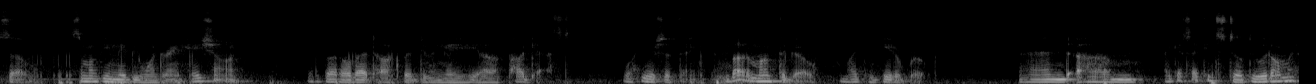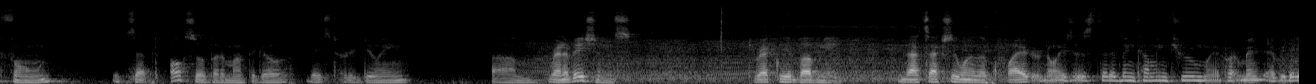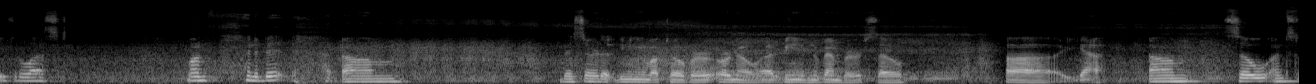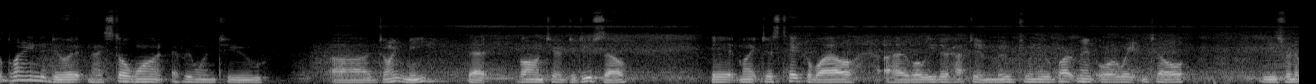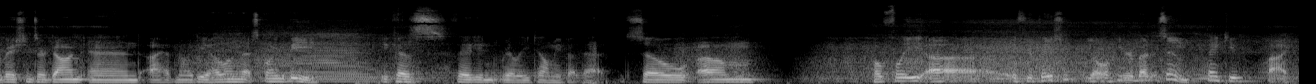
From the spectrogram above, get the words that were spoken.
So, some of you may be wondering, hey Sean, what about all that talk about doing a uh, podcast? Well, here's the thing. About a month ago, my computer broke. And um, I guess I could still do it on my phone, except also about a month ago, they started doing um, renovations directly above me. And that's actually one of the quieter noises that have been coming through my apartment every day for the last month and a bit. Um, they started at the beginning of October, or no, at the beginning of November. So, uh, yeah. Um, so I'm still planning to do it, and I still want everyone to uh, join me that volunteered to do so. It might just take a while. I will either have to move to a new apartment or wait until these renovations are done, and I have no idea how long that's going to be because they didn't really tell me about that. So, um, hopefully, uh, if you're patient, you'll hear about it soon. Thank you. Bye.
